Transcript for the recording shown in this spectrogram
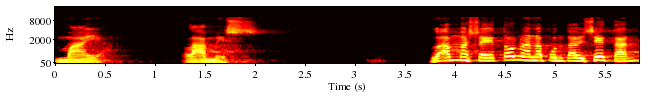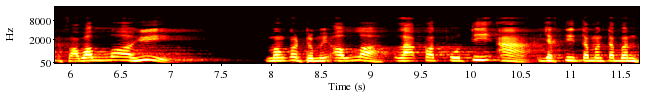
Ya. Maya, lamis. Wa amma syaitan anapun tawi setan, fa wallahi mongko demi Allah lakot uti'a yakti teman-teman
